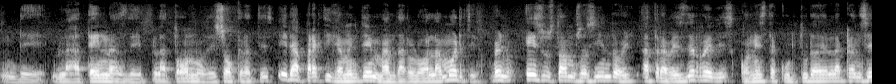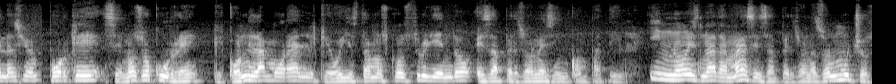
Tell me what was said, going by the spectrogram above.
de la Atenas de Platón o de Sócrates era prácticamente mandarlo a la muerte. Bueno, eso estamos haciendo hoy a través de redes con esta cultura de la cancelación porque se nos ocurre que con la moral que hoy estamos construyendo esa persona es incompatible. Y no es nada más esa persona, son muchos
